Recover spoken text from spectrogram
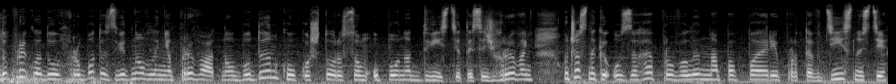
До прикладу, роботи з відновлення приватного будинку кошторисом у понад 200 тисяч гривень учасники ОЗГ провели на папері, проте в дійсності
